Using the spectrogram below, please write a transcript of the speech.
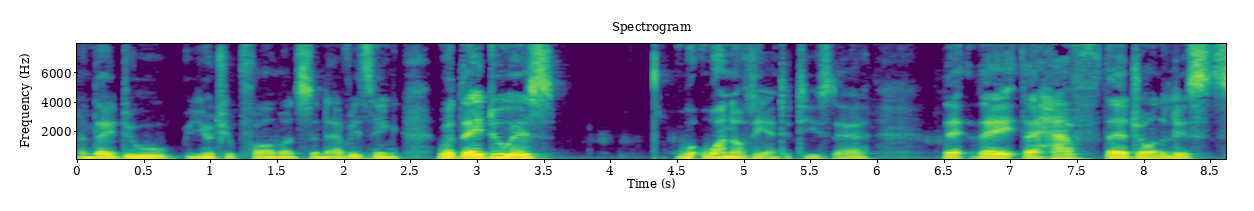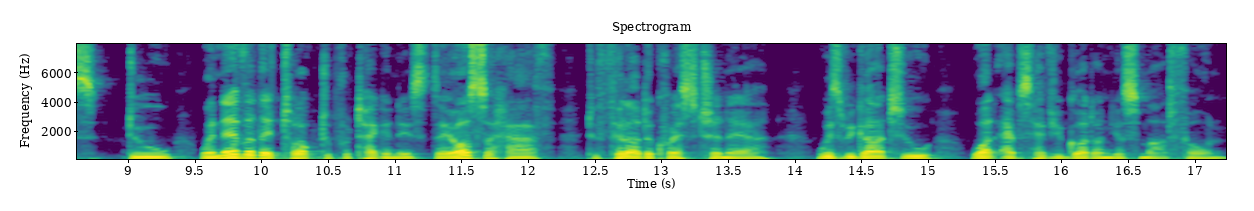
and they do YouTube formats and everything. What they do is one of the entities there. They, they they have their journalists do whenever they talk to protagonists. They also have to fill out a questionnaire with regard to what apps have you got on your smartphone?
